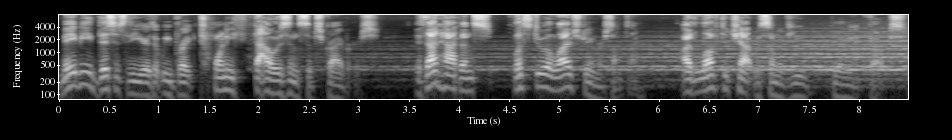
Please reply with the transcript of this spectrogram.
Maybe this is the year that we break 20,000 subscribers. If that happens, let's do a live stream or something. I'd love to chat with some of you brilliant folks.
